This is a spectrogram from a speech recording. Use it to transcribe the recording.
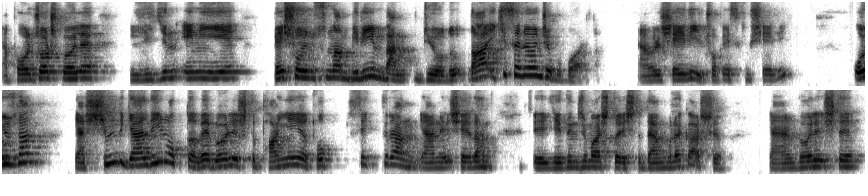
Yani Paul George böyle ligin en iyi 5 oyuncusundan biriyim ben diyordu. Daha 2 sene önce bu bu arada. Yani öyle şey değil. Çok eski bir şey değil. O yüzden ya şimdi geldiği nokta ve böyle işte Panya'ya top sektiren yani şeyden e, 7. maçta işte Denver'a karşı yani böyle işte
